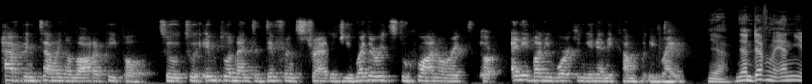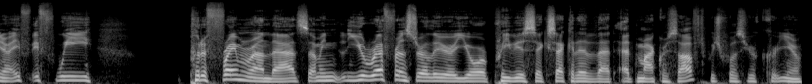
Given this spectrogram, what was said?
have been telling a lot of people to to implement a different strategy, whether it's to Juan or, or anybody working in any company, right? Yeah, and definitely, and you know, if if we put a frame around that. So, I mean, you referenced earlier your previous executive at, at Microsoft, which was your you know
